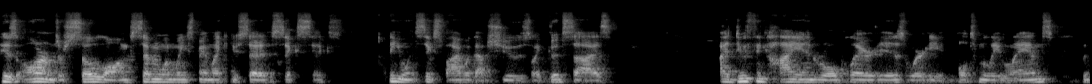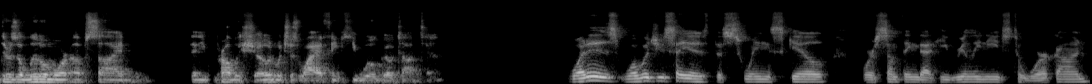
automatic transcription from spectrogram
His arms are so long, seven one wingspan, like you said, at six six. I think he went six five without shoes, like good size. I do think high end role player is where he ultimately lands, but there's a little more upside than he probably showed, which is why I think he will go top ten. What is what would you say is the swing skill or something that he really needs to work on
